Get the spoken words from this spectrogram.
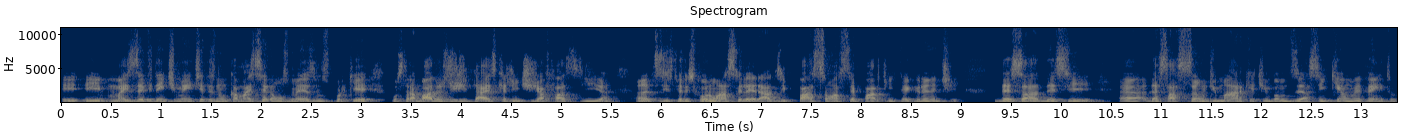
e, e, mas, evidentemente, eles nunca mais serão os mesmos, porque os trabalhos digitais que a gente já fazia, antes disso, eles foram acelerados e passam a ser parte integrante dessa, desse, uh, dessa ação de marketing, vamos dizer assim, que é um evento,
